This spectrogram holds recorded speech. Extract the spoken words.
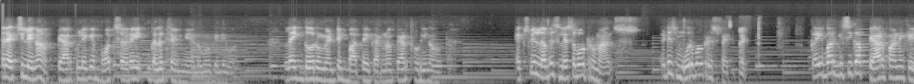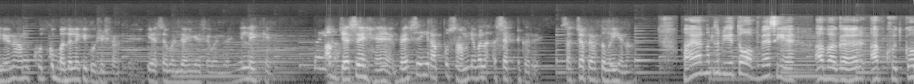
सर एक्चुअली ना प्यार को लेके बहुत सारे गलत फहमी है लोगों के दिमाग। लाइक like, दो रोमांटिक बातें करना प्यार थोड़ी ना होता है। Actually love is less about romance it is more about respect कई बार किसी का प्यार पाने के लिए ना हम खुद को बदलने की कोशिश करते हैं कि ऐसे बन जाएँगे ऐसे बन जाएँगे लेकिन आप जैसे हैं वैसे ही आपको सामने वाला एक्सेप्ट करे। सच्चा प्यार तो वही है ना। हाँ यार मतलब ये तो ऑब्वियस ही है। अब अगर आप खुद को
